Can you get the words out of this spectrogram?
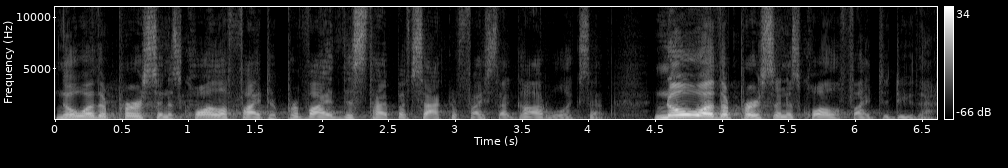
No other person is qualified to provide this type of sacrifice that God will accept. No other person is qualified to do that.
